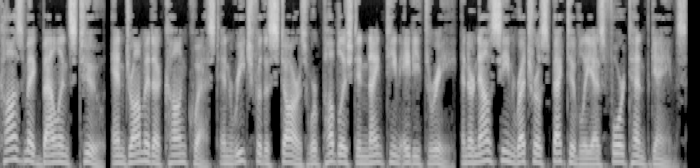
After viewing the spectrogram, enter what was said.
Cosmic Balance 2, Andromeda Conquest and Reach for the Stars were published in 1983, and are now seen retrospectively as 4-10th games.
